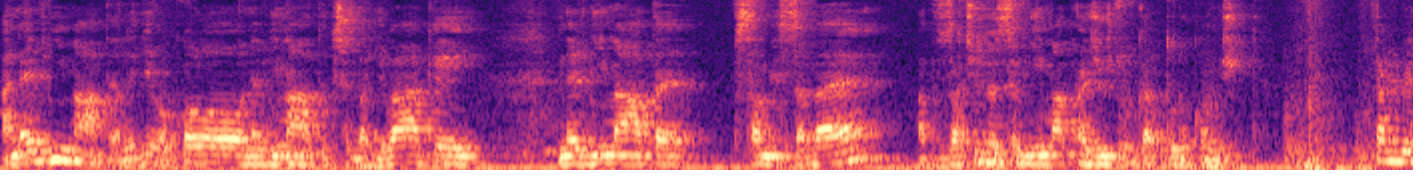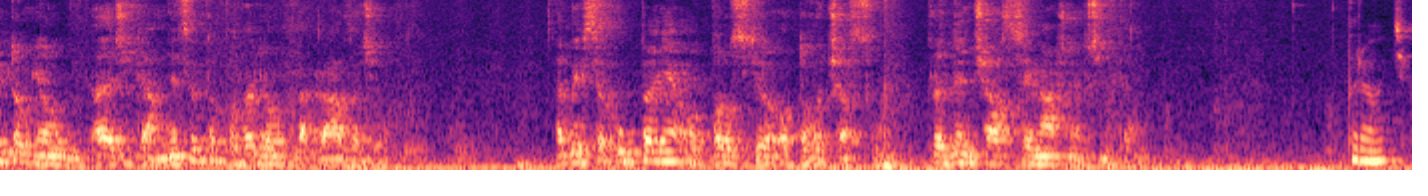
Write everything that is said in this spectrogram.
a nevnímáte lidi okolo, nevnímáte třeba diváky, nevnímáte sami sebe a začnete se vnímat, až když tu kartu dokončíte. Tak by to mělo být. Ale říkám, mně se to povedlo dvakrát za život. abych se úplně oprostil od toho času. Protože ten čas je náš nepřítel. Proč?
